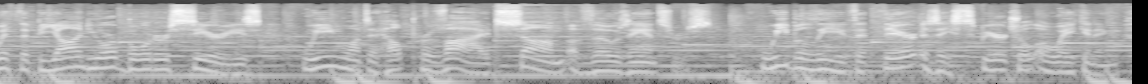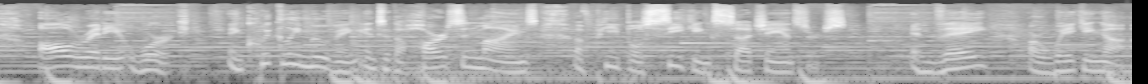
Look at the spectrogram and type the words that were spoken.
With the Beyond Your Borders series, we want to help provide some of those answers. We believe that there is a spiritual awakening already at work and quickly moving into the hearts and minds of people seeking such answers. And they are waking up.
